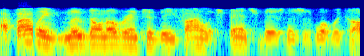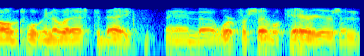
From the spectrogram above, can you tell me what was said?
I finally moved on over into the final expense business, is what we call, it's what we know it as today, and uh, worked for several carriers and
